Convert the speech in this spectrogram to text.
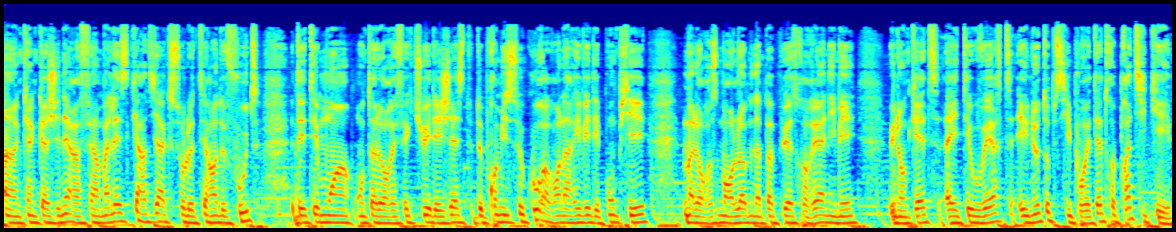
Un quinquagénaire a fait un malaise cardiaque sur le terrain de foot. Des témoins ont alors effectué les gestes de premier secours avant l'arrivée des pompiers. Malheureusement, l'homme n'a pas pu être réanimé. Une enquête a été ouverte et une autopsie pourrait être pratiquée.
